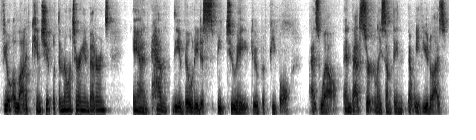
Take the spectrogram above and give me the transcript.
feel a lot of kinship with the military and veterans and have the ability to speak to a group of people as well. And that's certainly something that we've utilized.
